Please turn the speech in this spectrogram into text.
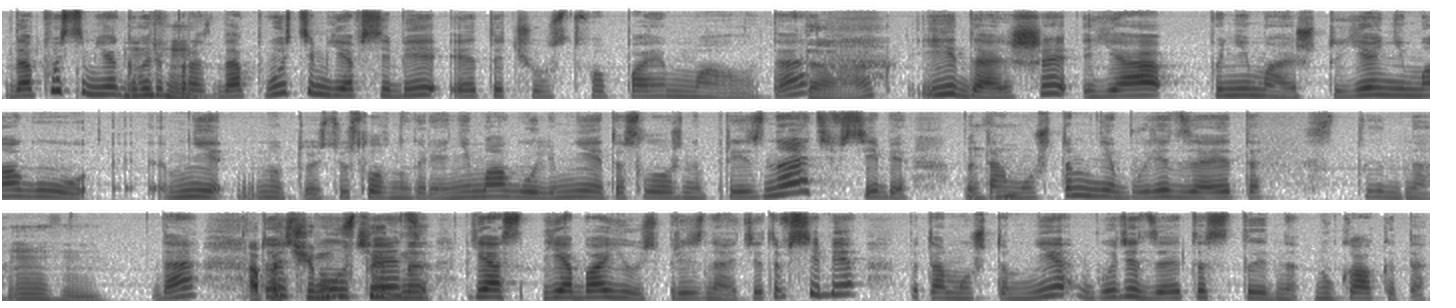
Допустим, я говорю про... Допустим, я в себе это чувство поймала, да? Так. И дальше я понимаю, что я не могу, мне, ну, то есть, условно говоря, не могу ли мне это сложно признать в себе, потому что мне будет за это стыдно, Мгм. да? А То есть, почему получается, стыдно? Я, я боюсь признать это в себе, потому что мне будет за это стыдно. Ну как это?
